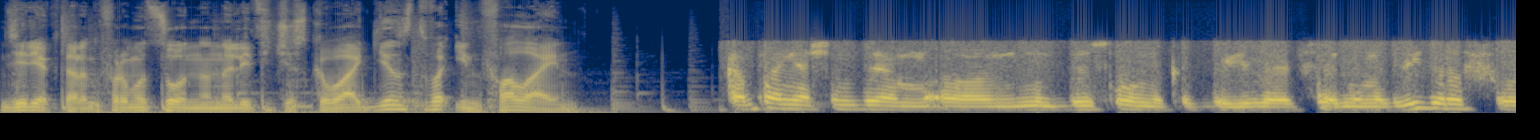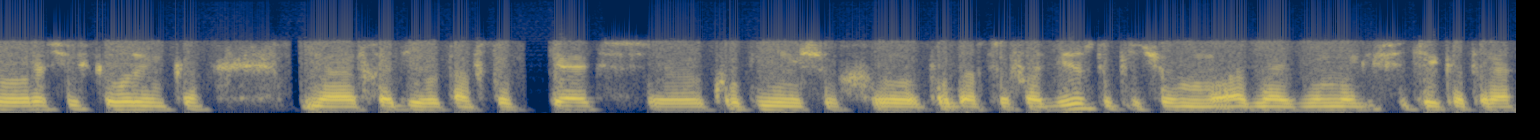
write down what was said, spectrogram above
директор информационно-аналитического агентства «Инфолайн». Компания H&M, безусловно, как бы является одним из лидеров э, российского рынка. Э, входила там в топ-5 крупнейших продавцов одежды, причем одна из немногих сетей, которая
